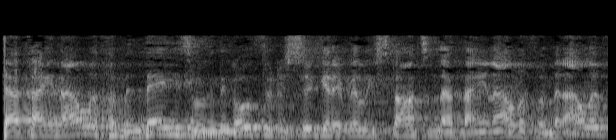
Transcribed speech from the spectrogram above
Daf Ayin Aleph and days we're going to go through the sugya that really starts in Daf Ayin Aleph and Aleph.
